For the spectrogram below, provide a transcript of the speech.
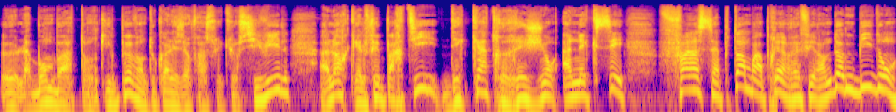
la bombardent tant qu'ils peuvent, en tout cas les infrastructures civiles, alors qu'elle fait partie des quatre régions annexées fin septembre après un référendum bidon.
